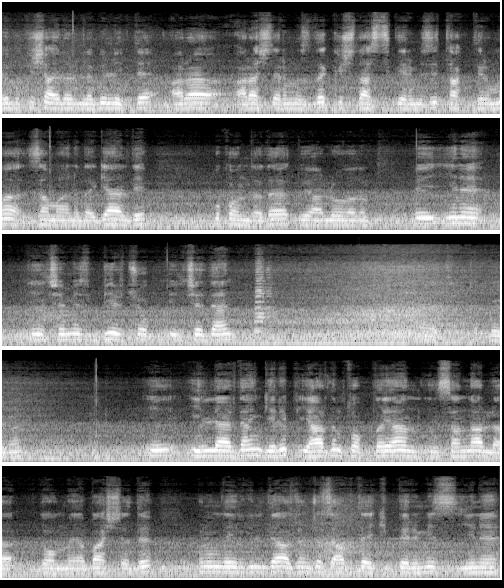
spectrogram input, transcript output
ve bu kış aylarıyla birlikte ara araçlarımızda kış lastiklerimizi taktırma zamanı da geldi. Bu konuda da duyarlı olalım. Ve yine ilçemiz birçok ilçeden evet buyurun illerden gelip yardım toplayan insanlarla dolmaya başladı. Bununla ilgili de az önce zabıta ekiplerimiz yine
